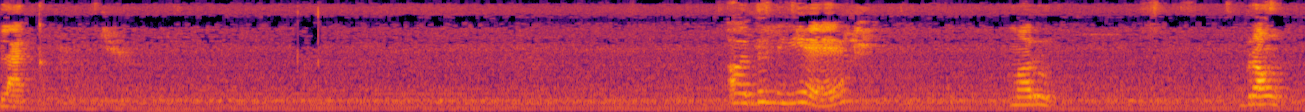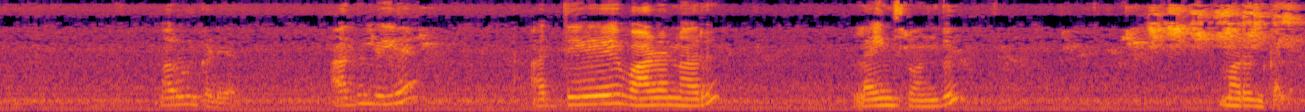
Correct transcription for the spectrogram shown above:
பிளாக் அதுலயே மரூன் பிரவுன் மரூன் கிடையாது. அதுலயே அதே வாழைநாறு லைன்ஸ் வந்து மரூன் கலர்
